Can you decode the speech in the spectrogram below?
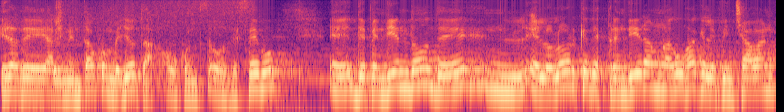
era de alimentado con bellota o, de cebo, eh, dependiendo del olor que desprendiera una aguja que le pinchaban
